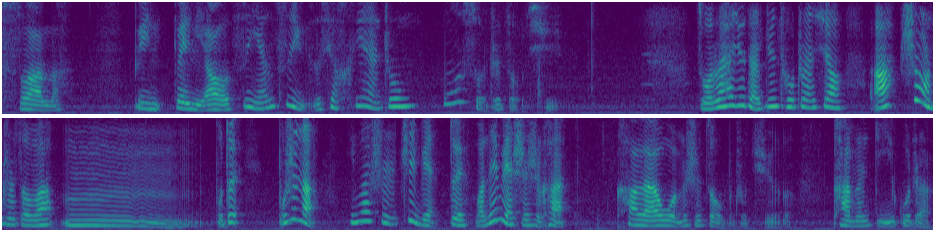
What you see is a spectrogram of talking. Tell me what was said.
算了。贝贝里奥自言自语地向黑暗中摸索着走去。佐拉有点晕头转向。啊，是往这走吗？嗯，不对，不是那儿，应该是这边。对，往那边试试看。看来我们是走不出去了，卡门嘀咕着。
